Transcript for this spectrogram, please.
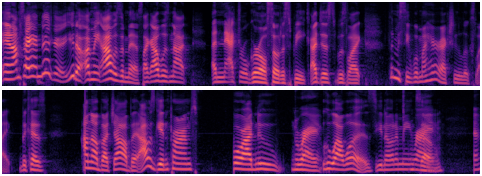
And I'm saying nigga, you know, I mean, I was a mess. Like I was not a natural girl, so to speak. I just was like, let me see what my hair actually looks like. Because I don't know about y'all, but I was getting perms before I knew right. who I was. You know what I mean? Right. So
